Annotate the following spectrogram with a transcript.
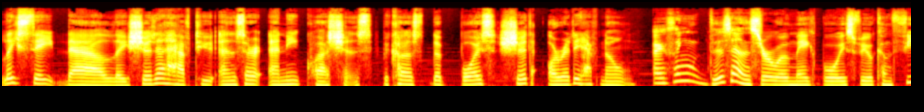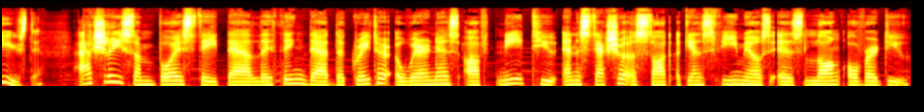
They said that they shouldn't have to answer any questions because the boys should already have known. I think this answer will make boys feel confused. Actually, some boys state that they think that the greater awareness of need to end sexual assault against females is long overdue.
